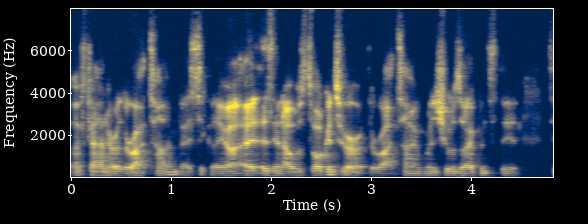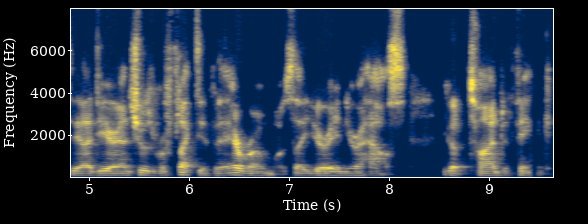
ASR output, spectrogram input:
I found her at the right time, basically. I, as in, I was talking to her at the right time when she was open to the to the idea, and she was reflective. Everyone was like, "You're in your house. You got time to think,"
